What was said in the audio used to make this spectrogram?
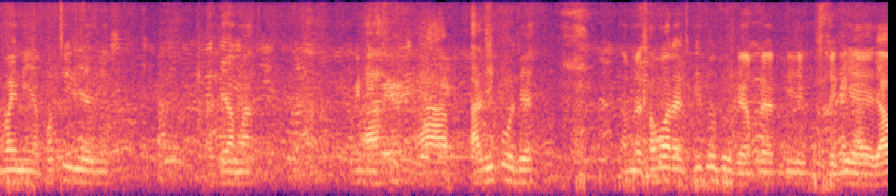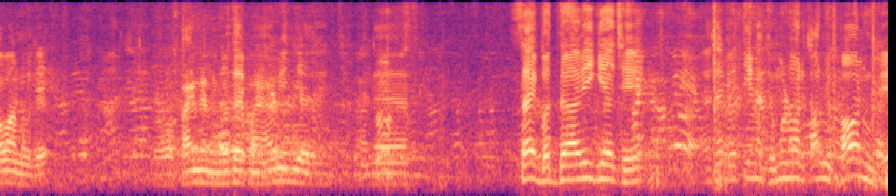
ભાઈ ની પહોંચી ગયા છીએ. અત્યારમાં. છે. તમને સવારે જ કીધું હતું કે આપણે આટલી જગ્યાએ જવાનું છે. તો ફાઇનલી બધા પણ આવી ગયા છે. અને સાહેબ બધા આવી ગયા છે. સાહેબ અત્યારના જમણવાર ચાલુ થવાનું છે.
